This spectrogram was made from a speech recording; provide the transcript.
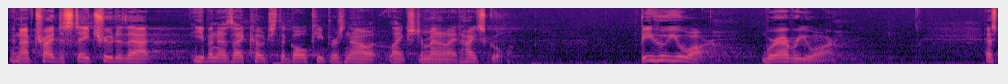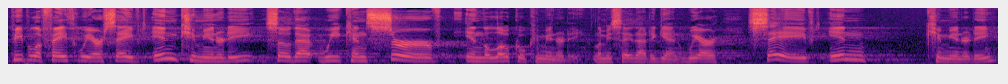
And I've tried to stay true to that even as I coach the goalkeepers now at Lancaster Mennonite High School. Be who you are, wherever you are. As people of faith, we are saved in community so that we can serve in the local community. Let me say that again. We are saved in community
